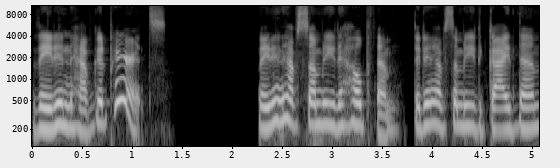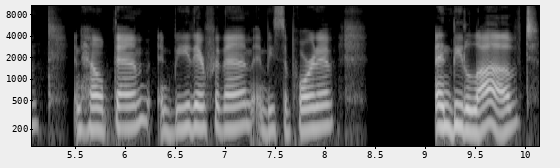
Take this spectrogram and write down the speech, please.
they didn't have good parents. They didn't have somebody to help them. They didn't have somebody to guide them and help them and be there for them and be supportive and be loved.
